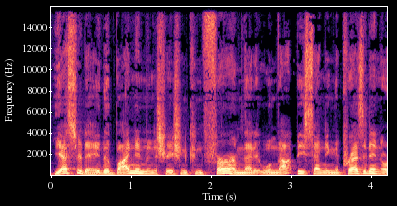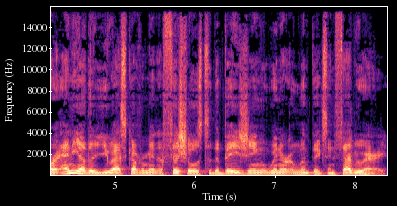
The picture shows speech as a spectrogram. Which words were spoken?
Yesterday, the Biden administration confirmed that it will not be sending the president or any other U.S. government officials to the Beijing Winter Olympics in February.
